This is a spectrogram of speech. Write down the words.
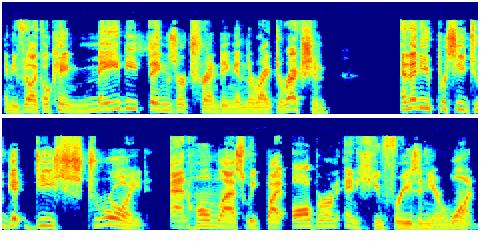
And you feel like, okay, maybe things are trending in the right direction. And then you proceed to get destroyed at home last week by Auburn and Hugh Freeze in year one.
